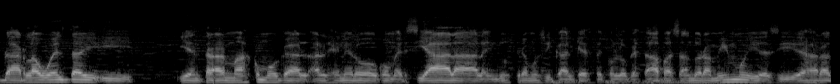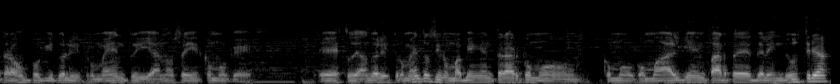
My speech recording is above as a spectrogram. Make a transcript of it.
dar la vuelta y, entrar más como que al, género comercial, a la industria musical, que este- con lo que estaba pasando ahora mismo y decidí dejar atrás un poquito el instrumento y ya no seguir como que eh, estudiando el instrumento, sino más bien entrar como, como, como alguien parte de la industria.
